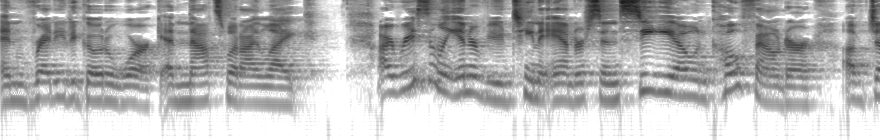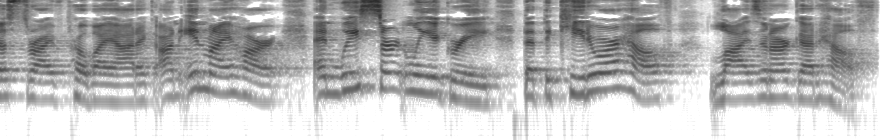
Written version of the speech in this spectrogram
and ready to go to work, and that's what I like. I recently interviewed Tina Anderson, CEO and co-founder of Just Thrive Probiotic on In My Heart, and we certainly agree that the key to our health lies in our gut health.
